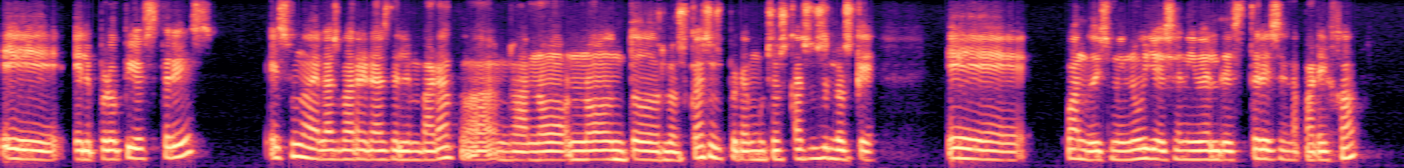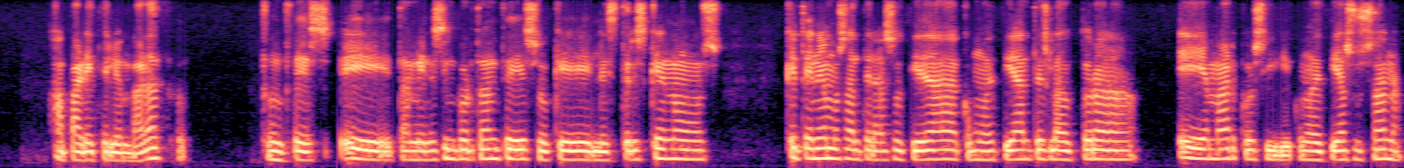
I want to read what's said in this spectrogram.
eh, el propio estrés es una de las barreras del embarazo. O sea, no, no, en todos los casos, pero hay muchos casos en los que eh, cuando disminuye ese nivel de estrés en la pareja, aparece el embarazo. Entonces, eh, también es importante eso, que el estrés que nos, que tenemos ante la sociedad, como decía antes la doctora eh, Marcos y como decía Susana,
